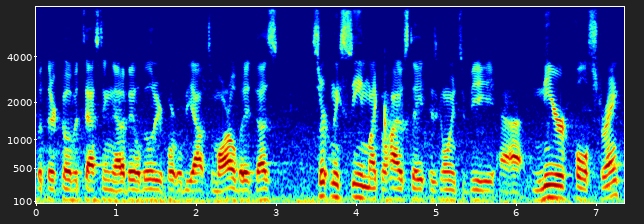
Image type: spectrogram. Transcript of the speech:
with their COVID testing. That availability report will be out tomorrow, but it does certainly seem like Ohio State is going to be uh, near full strength.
